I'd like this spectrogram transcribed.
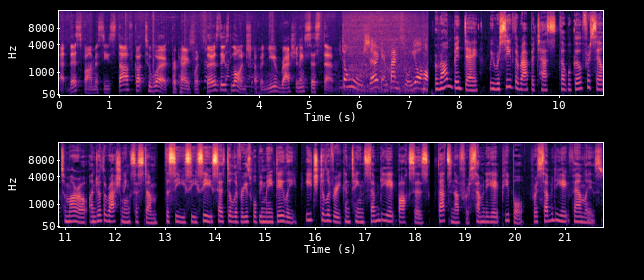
At this pharmacy, staff got to work preparing for Thursday's launch of a new rationing system. Around midday, we received the rapid tests that will go for sale tomorrow under the rationing system. The CECC says deliveries will be made daily. Each delivery contains 78 boxes. That's enough for 78 people, for 78 families.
